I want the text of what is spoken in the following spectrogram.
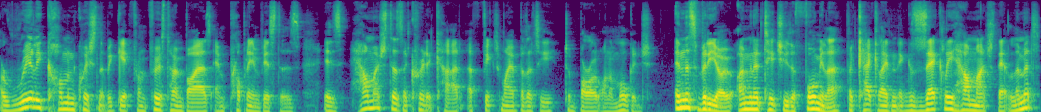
A really common question that we get from first home buyers and property investors is how much does a credit card affect my ability to borrow on a mortgage? In this video, I'm going to teach you the formula for calculating exactly how much that limit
